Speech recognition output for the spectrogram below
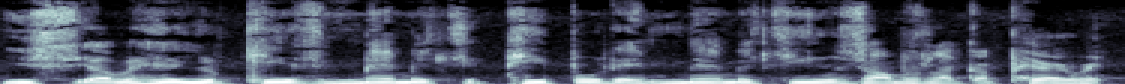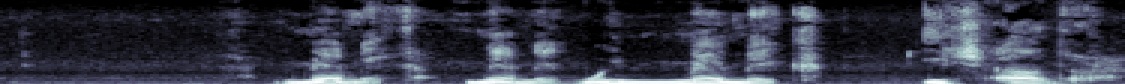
You see, ever hear your kids mimic people? They mimic you. It's almost like a parrot. Mimic, mimic. We mimic each other.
